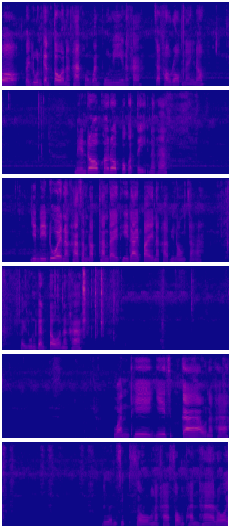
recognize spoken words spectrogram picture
ก็ไปลุ้นกันต่อนะคะของวันพรุ่งนี้นะคะ จะเข้ารอบไหนเนาะ เน้นรอบเข้ารอบปกตินะคะ ยินดีด้วยนะคะสำหรับท่านใดที่ได้ไปนะคะ พี่น้องจ๋าไปลุ้นกันต่อนะคะ วันที่ยี่สิบเก้านะคะ เดือนสิบสองนะคะสองพันห้าร้อย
